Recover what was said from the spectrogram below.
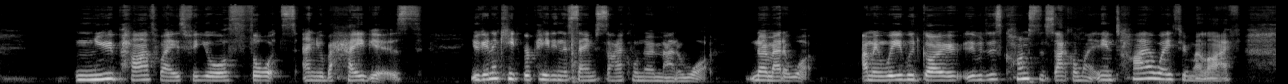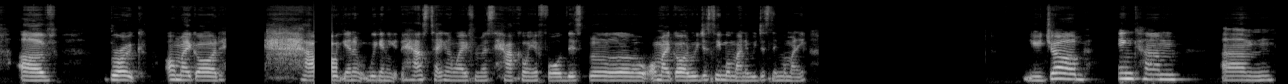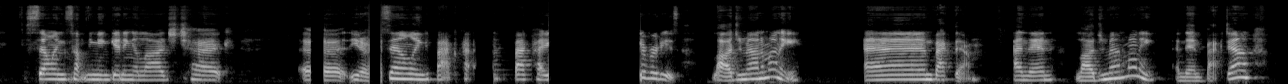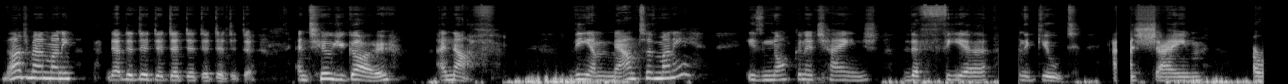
new pathways for your thoughts and your behaviors you're going to keep repeating the same cycle no matter what no matter what i mean we would go it was this constant cycle my the entire way through my life of broke oh my god how are we gonna we're gonna get the house taken away from us how can we afford this blah, blah, blah. oh my god we just need more money we just need more money new job income, um, selling something and getting a large check, uh, you know, selling back back pay, whatever it is, large amount of money, and back down, and then large amount of money, and then back down, large amount of money, until you go enough. The amount of money is not going to change the fear and the guilt and the shame Around.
